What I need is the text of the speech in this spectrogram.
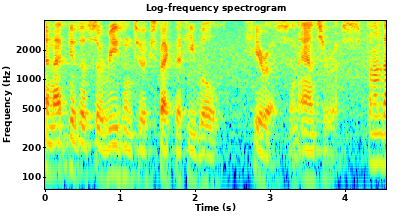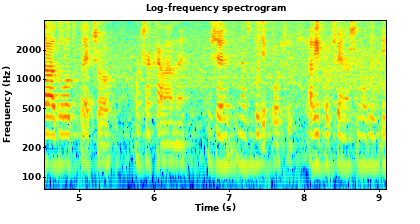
And that gives us a reason to expect that he will hear us and answer us. To nám dáva dôvod, prečo očakávame, že nás bude počuť a vypočuje naše modlitby.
